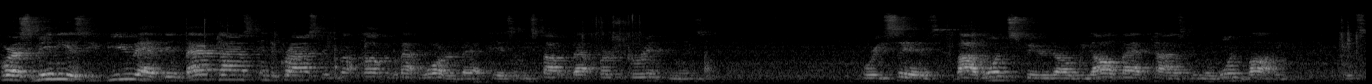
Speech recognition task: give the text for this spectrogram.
For as many as you have been baptized into Christ, he's not talking about water baptism, he's talking about 1 Corinthians where he says, By one Spirit are we all baptized into one body. It's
